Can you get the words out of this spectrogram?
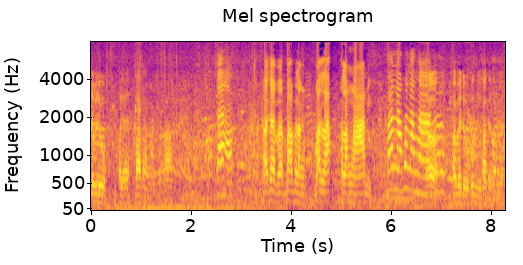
จะไปดูเขาเรียกอะไรบ้านพลังงานไฟฟ้าใช่ครับ อ่าใช่บ้านพลังบ้านรักพลังงาน บ้านเราพลังงานเออเข้าไปดูเพิ่งกินข้าวเสร็จเลย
